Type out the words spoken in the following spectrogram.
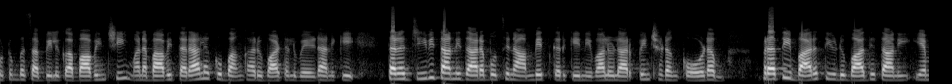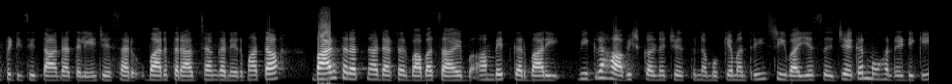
కుటుంబ సభ్యులుగా భావించి మన భావి తరాలకు బంగారు బాటలు వేయడానికి తన జీవితాన్ని దారబోసిన అంబేద్కర్కి నివాళులు అర్పించడం కోవడం ప్రతి భారతీయుడు బాధ్యత అని ఎంపీటీసీ తాండ్రా తెలియజేశారు. భారత రాజ్యాంగ నిర్మాత భారతరత్న డాక్టర్ బాబాసాహెబ్ అంబేద్కర్ బారి విగ్రహ ఆవిష్కరణ చేస్తున్న ముఖ్యమంత్రి శ్రీ వైఎస్ జగన్మోహన్ రెడ్డికి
